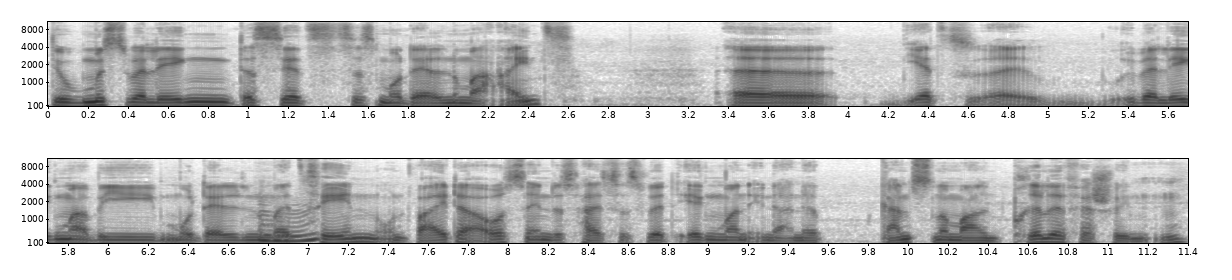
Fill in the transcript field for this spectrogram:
Du musst überlegen, das ist jetzt das Modell Nummer 1. Äh, jetzt überlegen wir, wie Modell Nummer mhm. 10 und weiter aussehen. Das heißt, es wird irgendwann in einer ganz normalen Brille verschwinden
